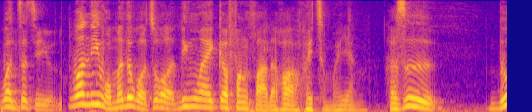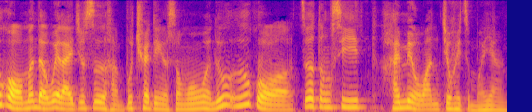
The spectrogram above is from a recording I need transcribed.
问自己，万一我们如果做另外一个方法的话，会怎么样？可是。如果我们的未来就是很不确定的时候，我们问：如如果这个东西还没有完，就会怎么样？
